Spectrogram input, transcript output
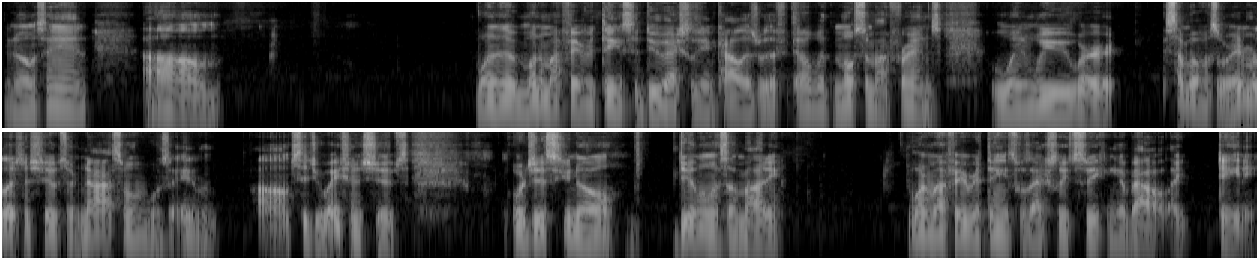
You know what I'm saying? Um, one of the one of my favorite things to do actually in college with uh, with most of my friends when we were some of us were in relationships or not, some of us were in um, situationships or just you know dealing with somebody. One of my favorite things was actually speaking about like dating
